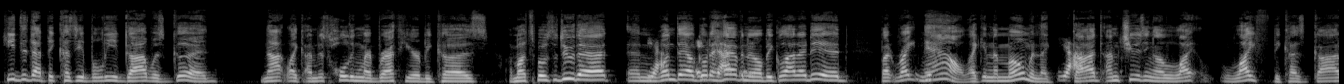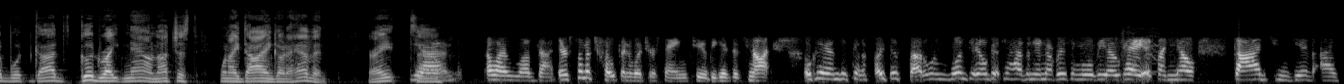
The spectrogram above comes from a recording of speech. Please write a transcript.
he did that because he believed God was good, not like I'm just holding my breath here because I'm not supposed to do that. And yeah, one day I'll go exactly. to heaven and I'll be glad I did. But right now, like in the moment, like Yeah. God, I'm choosing a li- life because God, what God's good right now, not just when I die and go to heaven, right? So, Yeah. Oh, I love that. There's so much hope in what you're saying too, because it's not okay. I'm just going to fight this battle, and one day I'll get to heaven, and everything will be okay. It's like no, God can give us,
